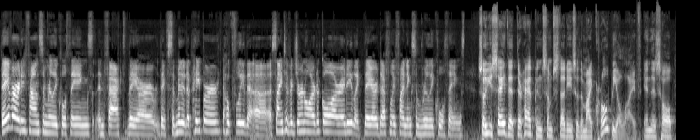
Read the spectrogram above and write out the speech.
they've already found some really cool things. In fact, they are they've submitted a paper, hopefully the, uh, a scientific journal article already. Like they are definitely finding some really cool things. So you say that there have been some studies of the microbial life in this hole.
